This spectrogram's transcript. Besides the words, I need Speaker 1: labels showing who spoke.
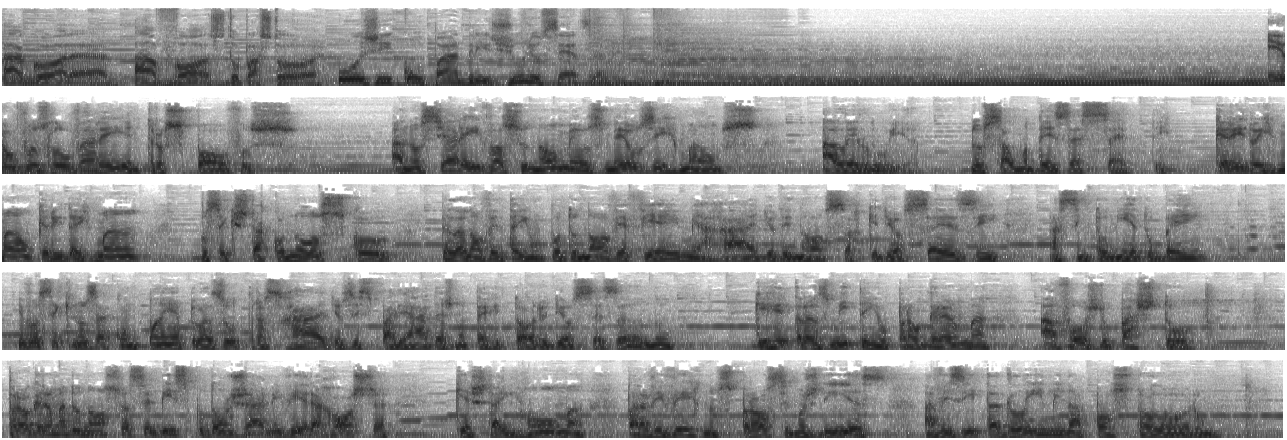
Speaker 1: Agora, a voz do pastor.
Speaker 2: Hoje com o padre Júlio César.
Speaker 3: Eu vos louvarei entre os povos, anunciarei vosso nome aos meus irmãos. Aleluia. Do Salmo 17. Querido irmão, querida irmã, você que está conosco pela 91.9 FM, a rádio de nossa arquidiocese, a Sintonia do Bem e você que nos acompanha pelas outras rádios espalhadas no território diocesano, que retransmitem o programa A Voz do Pastor. Programa do nosso arcebispo Dom Jaime Vieira Rocha, que está em Roma para viver nos próximos dias a visita de Limina Apostolorum.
